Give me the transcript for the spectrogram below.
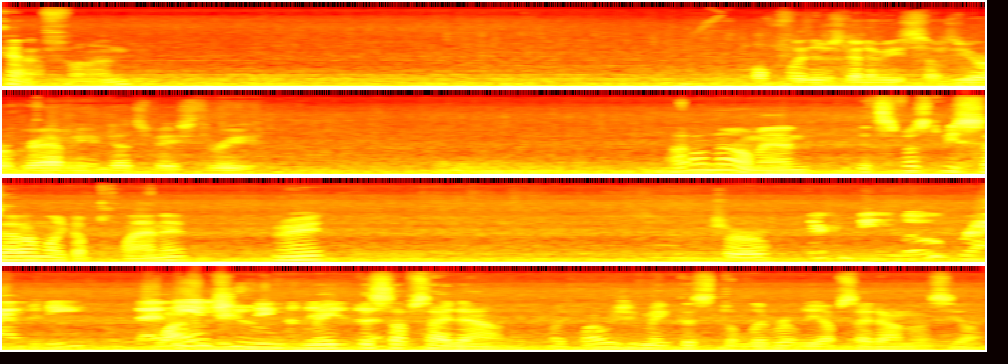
Kind of fun. Hopefully there's going to be some zero gravity in Dead Space 3. I don't know, man. It's supposed to be set on like a planet, right? True. There could be low gravity. That'd why be would you interesting how make this that. upside down? Like, why would you make this deliberately upside down on the ceiling?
